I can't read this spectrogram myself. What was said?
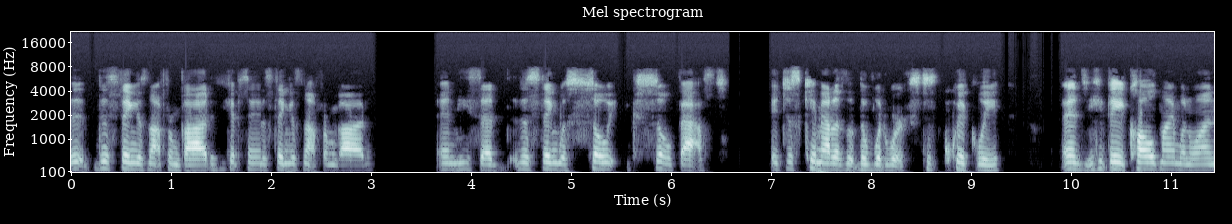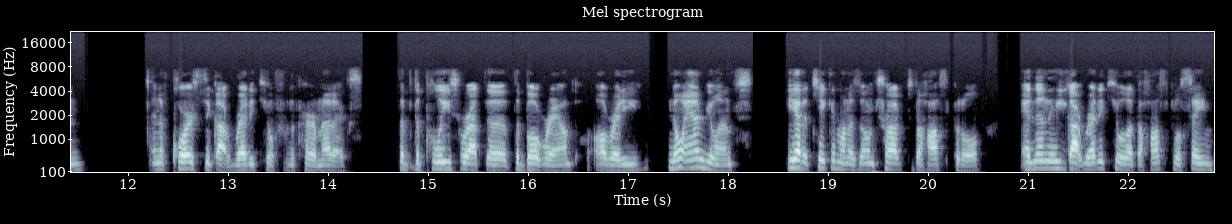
th- this thing is not from god. He kept saying this thing is not from god and he said this thing was so so fast it just came out of the, the woodworks just quickly and he, they called 911 and of course they got ridicule from the paramedics the, the police were at the, the boat ramp already no ambulance he had to take him on his own truck to the hospital and then he got ridiculed at the hospital saying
